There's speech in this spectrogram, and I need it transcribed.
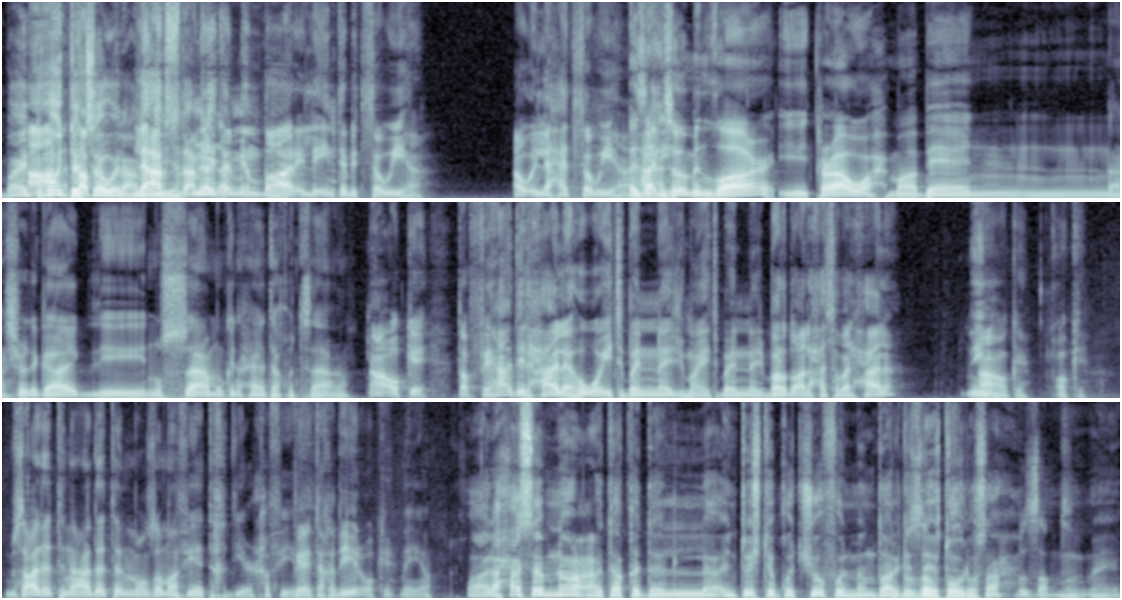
بقى انت آه، مو أنت تسوي العملية لا أقصد لا، عملية لا. المنظار اللي أنت بتسويها أو اللي حتسويها. إذا حسوي منظار يتراوح ما بين 10 دقائق لنص ساعة ممكن أحيانا تاخذ ساعة. آه أوكي. طب في هذه الحالة هو يتبنج ما يتبنج برضو على حسب الحالة؟ إيوه. آه أوكي أوكي. بس عادة عادة معظمها فيها تخدير خفيف. فيها تخدير؟ أوكي. أيوه وعلى حسب نوع أعتقد ال... أنتوا إيش تبغوا تشوفوا المنظار قد إيه. طوله صح؟ بالضبط. إيه.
